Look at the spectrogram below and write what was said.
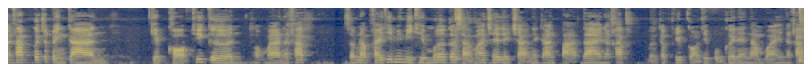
นะครับก็จะเป็นการเก็บขอบที่เกินออกมานะครับสำหรับใครที่ไม่มีเทมเมอร์ก็สามารถใช้เหล็กฉากในการปาดได้นะครับ เหมือนกับคลิปก่อนที่ผมเคยแนะนำไว้นะครับ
